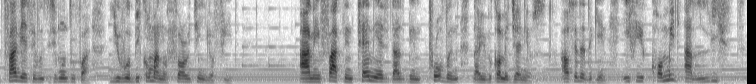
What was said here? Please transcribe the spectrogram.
five years is even too far, you will become an authority in your field. And in fact, in 10 years, it has been proven that you become a genius. I'll say that again. If you commit at least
